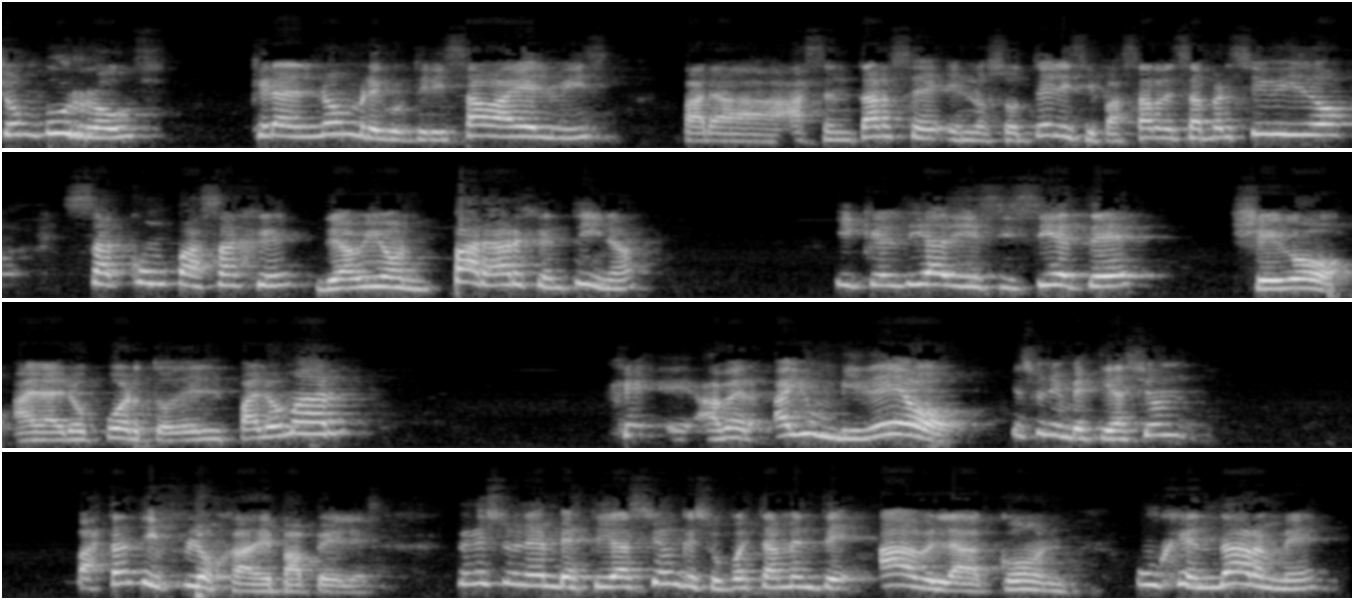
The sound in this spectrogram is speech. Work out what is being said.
John Burroughs, que era el nombre que utilizaba Elvis para asentarse en los hoteles y pasar desapercibido, sacó un pasaje de avión para Argentina y que el día 17 llegó al aeropuerto del Palomar. Eh, a ver, hay un video, es una investigación bastante floja de papeles, pero es una investigación que supuestamente habla con un gendarme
